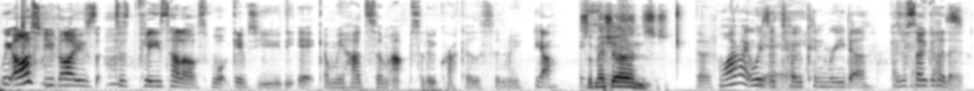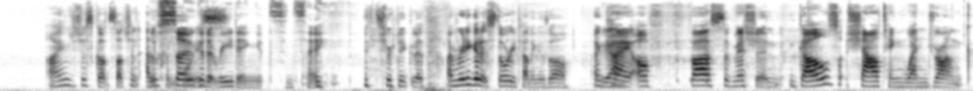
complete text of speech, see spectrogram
We asked you guys to please tell us what gives you the ick, and we had some absolute crackers, didn't we? yeah. Submissions. Go. Why am I always a Yeah. token reader? Because you're Okay, so good at that's- it. I've just got such an You're eloquent so good at reading. It's insane. It's ridiculous. I'm really good at storytelling as well. Okay, Yeah. our first submission: girls shouting when drunk.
